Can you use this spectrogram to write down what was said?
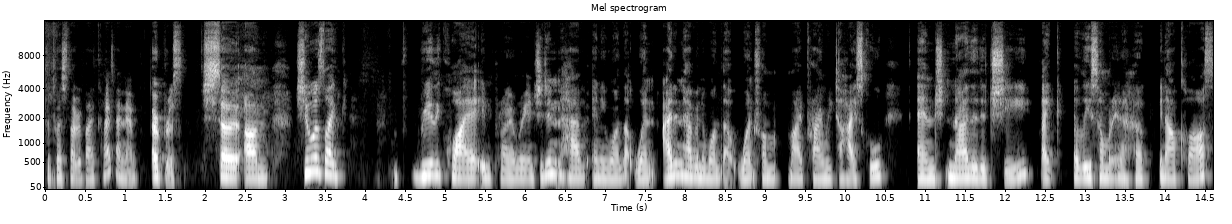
the person that replied. Can I say name? Oprah. So um she was like really quiet in primary, and she didn't have anyone that went. I didn't have anyone that went from my primary to high school, and neither did she. Like at least someone in her in our class,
